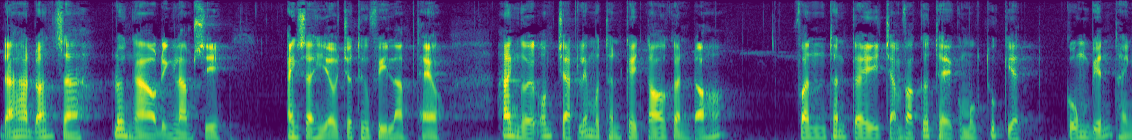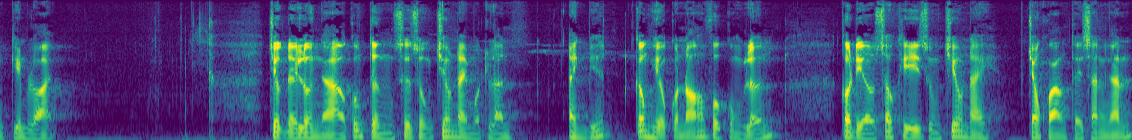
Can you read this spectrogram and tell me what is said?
đã đoán ra lôi ngào định làm gì. Anh ra hiểu cho Thư Phi làm theo. Hai người ôm chặt lấy một thân cây to gần đó. Phần thân cây chạm vào cơ thể của Mục Tu Kiệt cũng biến thành kim loại. Trước đây lôi ngạo cũng từng sử dụng chiêu này một lần. Anh biết công hiệu của nó vô cùng lớn. Có điều sau khi dùng chiêu này, trong khoảng thời gian ngắn,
